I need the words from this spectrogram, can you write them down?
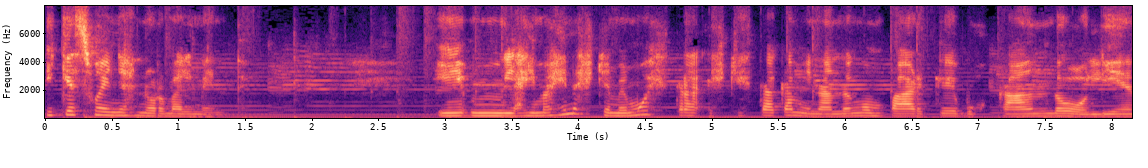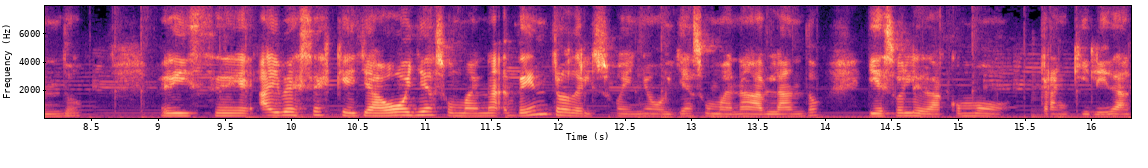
¿Y qué sueñas normalmente? Y mm, las imágenes que me muestra es que está caminando en un parque, buscando, oliendo. Me dice, hay veces que ella oye a su humana dentro del sueño, oye a su humana hablando y eso le da como tranquilidad.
